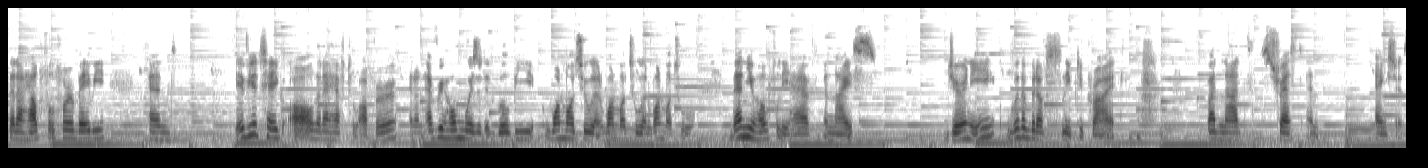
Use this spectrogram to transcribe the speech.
that are helpful for a baby. And if you take all that I have to offer, and on every home visit it will be one more tool and one more tool and one more tool, then you hopefully have a nice journey with a bit of sleep deprived but not stressed and anxious.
